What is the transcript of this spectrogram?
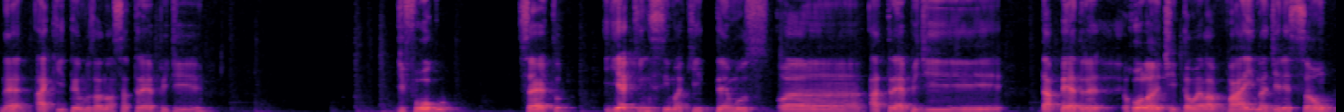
né? Aqui temos a nossa trap de de fogo, certo? E aqui em cima aqui temos uh, a trap de da pedra rolante. Então ela vai na direção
